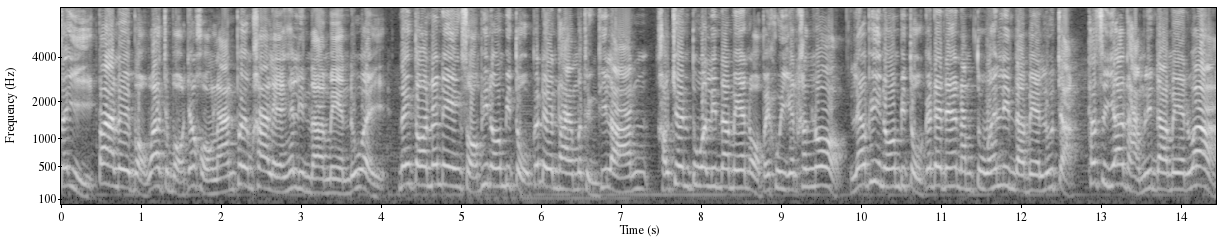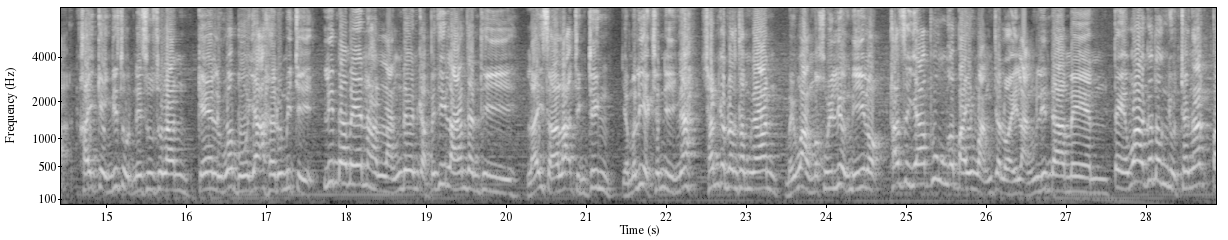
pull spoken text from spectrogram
ซะอีก ป้าเลยบอกว่าจะบอกเจ้าของร้านเพิ่มค่าแรงให้ลินดาเมนด้วย ในตอนนั้นเองสองพี่น้องบิโตะก็เดินทางมาถึงที่ร้าน เขาเชิญตัวลินดาเมนออกไปคุยกันข้างนอก แล้วพี่น้องบิโตะก็ได้แนะนำตัวให้ลินดาเมนรู้จักทัศยะถามลินดาเมนว่าใครเก่งที่สุดในซูซูรัน แกหรือว่าโบยะฮารุมิจิ ลินดาเมนหันหลังเดินกลับไปที่ร้านทันที ไร้สาระจริงๆ อย่ามาเรียกฉันอีกนะ ฉันกำลังทำงานไม่ว่างมาคุยเรื่องนี้หรอก ทัศยะพุ่งเข้าไปหวังจะหลอยหลังลินดาเมน แต่ว่าก็ต้องหยุดชะงักไป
